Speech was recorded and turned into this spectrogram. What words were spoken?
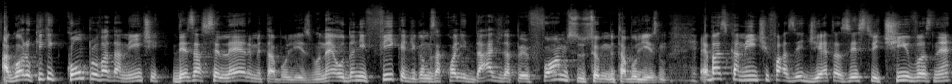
Agora, o que, que, comprovadamente desacelera o metabolismo, né? Ou danifica, digamos, a qualidade da performance do seu metabolismo? É basicamente fazer dietas restritivas, né?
